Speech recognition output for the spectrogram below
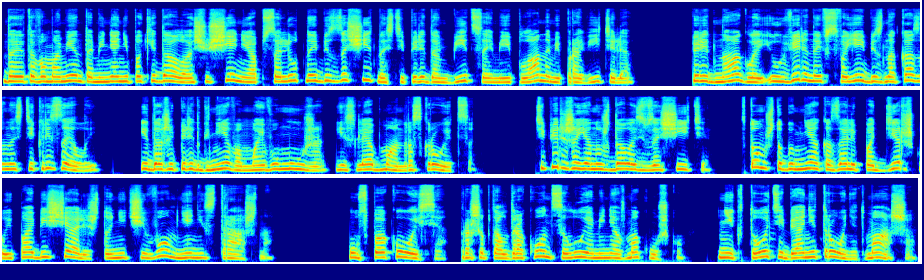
До этого момента меня не покидало ощущение абсолютной беззащитности перед амбициями и планами правителя перед наглой и уверенной в своей безнаказанности Кризеллой, и даже перед гневом моего мужа, если обман раскроется. Теперь же я нуждалась в защите, том, чтобы мне оказали поддержку и пообещали, что ничего мне не страшно. «Успокойся», – прошептал дракон, целуя меня в макушку. «Никто тебя не тронет, Маша»,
